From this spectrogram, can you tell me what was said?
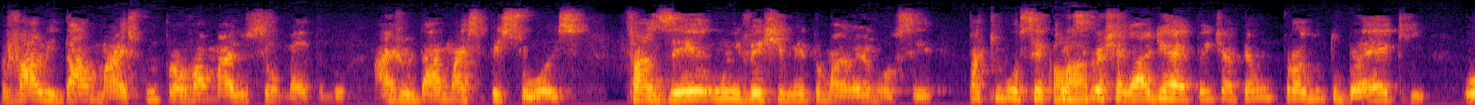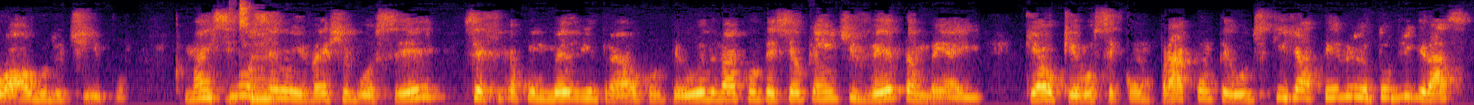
validar mais, comprovar mais o seu método, ajudar mais pessoas, fazer um investimento maior em você para que você claro. consiga chegar de repente até um produto black ou algo do tipo. Mas se você Sim. não investe em você, você fica com medo de entregar o conteúdo e vai acontecer o que a gente vê também aí, que é o que? Você comprar conteúdos que já tem no YouTube de graça.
